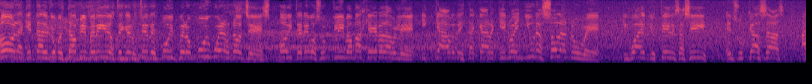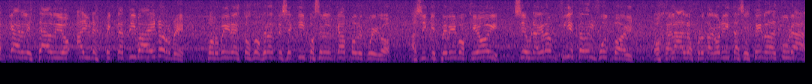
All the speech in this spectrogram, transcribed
Hola, ¿qué tal? ¿Cómo están? Bienvenidos. Tengan ustedes muy, pero muy buenas noches. Hoy tenemos un clima más que agradable y cabe destacar que no hay ni una sola nube. Igual que ustedes allí en sus casas, acá en el estadio hay una expectativa enorme por ver a estos dos grandes equipos en el campo de juego. Así que esperemos que hoy sea una gran fiesta del fútbol. Ojalá los protagonistas estén a la altura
